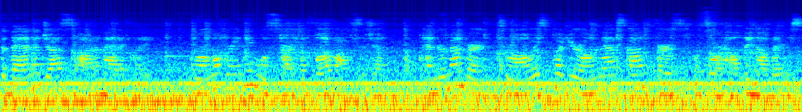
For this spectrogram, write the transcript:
The band adjusts automatically. Normal breathing will start the flow of oxygen. And remember to always put your own mask on first before helping others.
